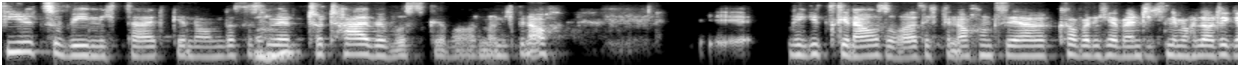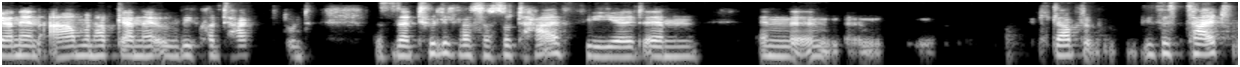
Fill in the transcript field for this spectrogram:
viel zu wenig Zeit genommen. Das ist mhm. mir total bewusst geworden. Und ich bin auch, äh, mir geht's genauso. Also ich bin auch ein sehr körperlicher Mensch. Ich nehme auch Leute gerne in den Arm und habe gerne irgendwie Kontakt. Und das ist natürlich was, was total fehlt. Ähm, in, in, in, ich glaube, dieses Zeit,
